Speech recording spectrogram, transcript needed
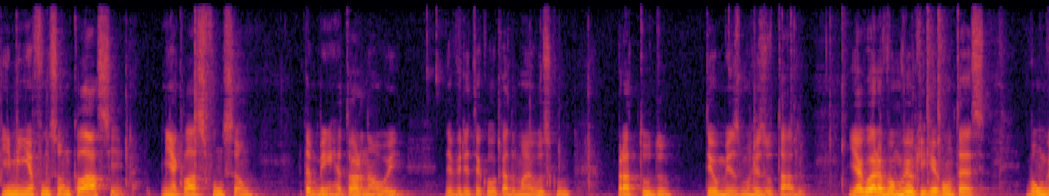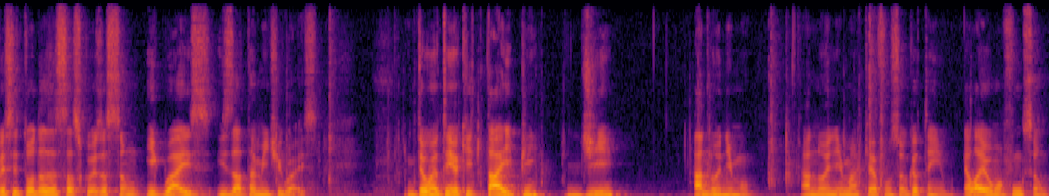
e minha função classe, minha classe função, também retorna oi, deveria ter colocado maiúsculo, para tudo ter o mesmo resultado. E agora vamos ver o que, que acontece. Vamos ver se todas essas coisas são iguais, exatamente iguais. Então eu tenho aqui type de anônimo. Anônima, que é a função que eu tenho. Ela é uma função.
